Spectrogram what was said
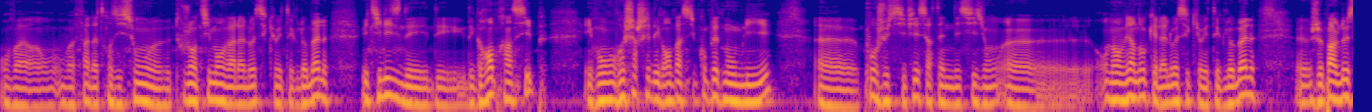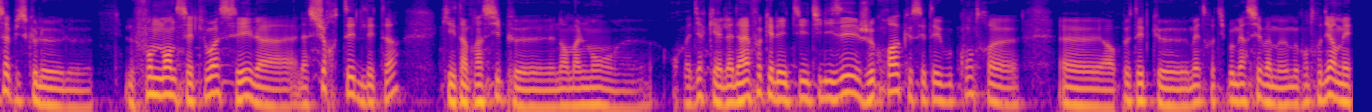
on va, faire la transition euh, tout gentiment vers la loi de sécurité globale, utilisent des, grands principes et vont rechercher des grands principes complètement oubliés euh, pour justifier certaines décisions. Euh, on en vient donc à la loi sécurité globale. je parle de ça puisque le, le, fondement de cette loi, c'est la, la, sûreté de l'État, qui est un principe normalement on va dire que la dernière fois qu'elle a été utilisée, je crois que c'était contre. Euh, euh, alors peut-être que Maître Thibault Mercier va me, contredire, mais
